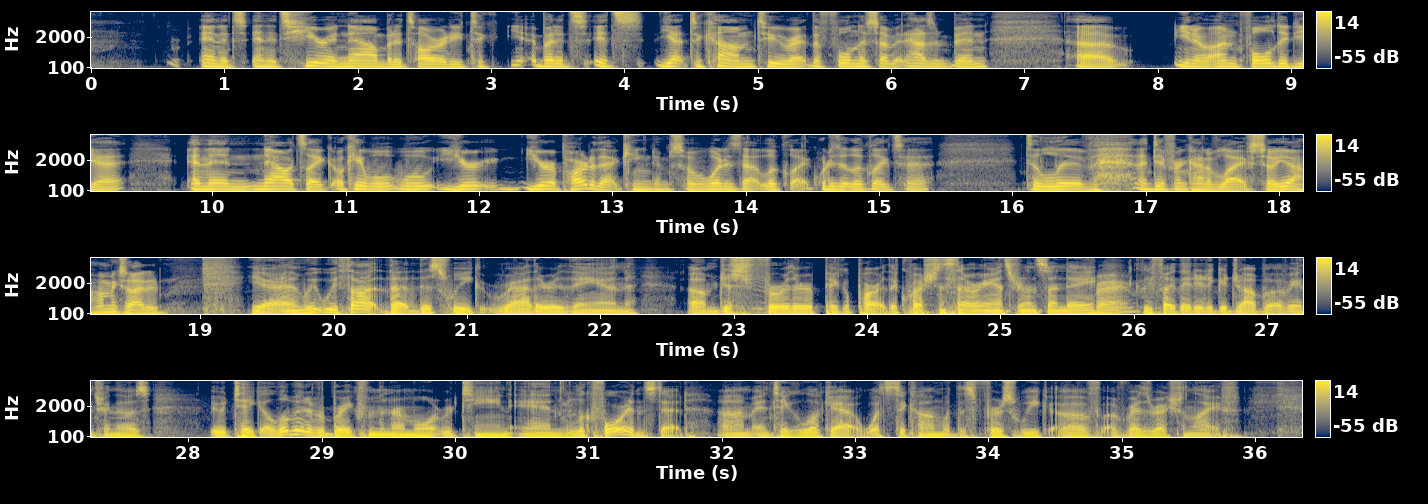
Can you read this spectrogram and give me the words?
and it's and it's here and now, but it's already to, but it's it's yet to come too, right? The fullness of it hasn't been, uh, you know, unfolded yet. And then now it's like, okay, well, well, you're you're a part of that kingdom. So what does that look like? What does it look like to to live a different kind of life? So yeah, I'm excited. Yeah, and we, we thought that this week, rather than um, just further pick apart the questions that were answered on Sunday, Right. we felt like they did a good job of answering those. It would take a little bit of a break from the normal routine and look forward instead, um, and take a look at what's to come with this first week of, of resurrection life.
